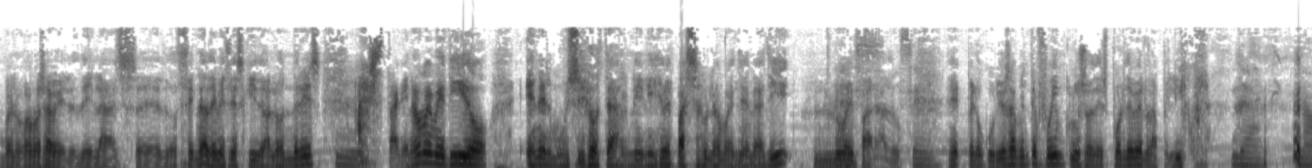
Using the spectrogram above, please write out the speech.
bueno, vamos a ver, de las eh, docenas de veces que he ido a Londres, Mm. hasta que no me he metido en el Museo Turner y me he pasado una mañana Ah. allí, no he parado. Sí, Eh, pero curiosamente fue incluso después de ver la película, ya. No,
